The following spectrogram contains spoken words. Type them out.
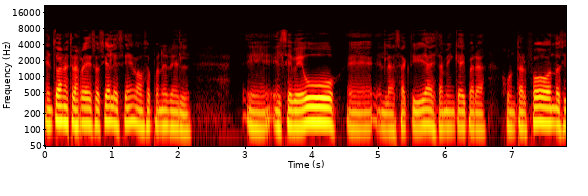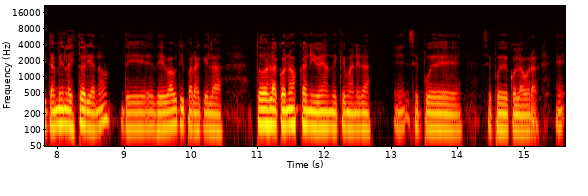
en todas nuestras redes sociales, vamos a poner el, el CBU, las actividades también que hay para juntar fondos y también la historia ¿no? de, de Bauti para que la, todos la conozcan y vean de qué manera eh, se, puede, se puede colaborar. Eh,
